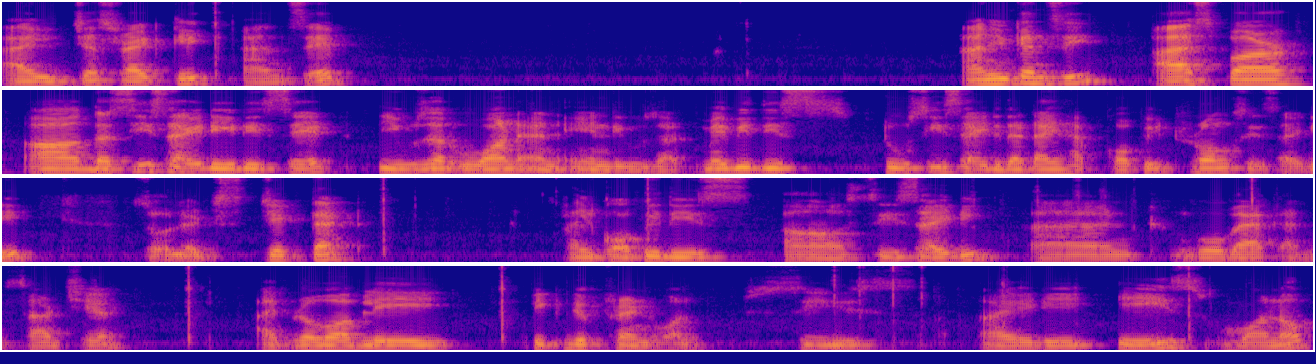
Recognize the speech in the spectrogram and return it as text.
I'll just right click and save. And you can see as per uh, the sysid it is set user 1 and end user. Maybe this two sysid that I have copied wrong sysid so let's check that. I'll copy this uh, sysid and go back and search here. I probably pick different one. Sysid is one of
